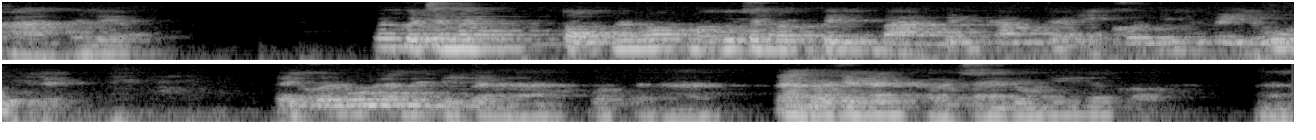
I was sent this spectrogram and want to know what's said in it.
ผ่านไปแล้วมันก็จะมาตกนรกมันก็จะมาเป็นบาปเป็นกรรมกับไอ้คนที่มันไม่รู้นี่แหละแต่คนรู้แล้วไม่มีปัญหาหมดปัญหาเพราะฉะนั้นข้าใจตรงนี้แล้วก็อ่า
